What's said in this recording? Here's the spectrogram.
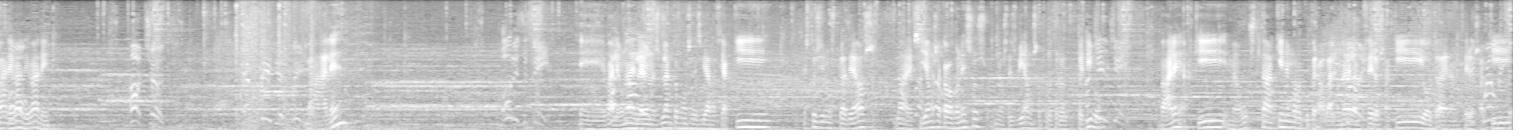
Vale, vale, vale. Vale. Eh, vale, una de leones blancos vamos a desviar hacia aquí. Estos hemos plateados. Vale, si ya hemos acabado con esos, nos desviamos a por otro objetivo. Vale, aquí me gusta. ¿Quién hemos recuperado? Vale, una de lanceros aquí, otra de lanceros aquí.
